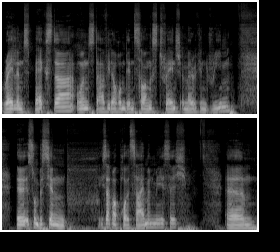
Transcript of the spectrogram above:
Rayland Baxter und da wiederum den Song Strange American Dream. Äh, ist so ein bisschen, ich sag mal, Paul Simon-mäßig. Ähm,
